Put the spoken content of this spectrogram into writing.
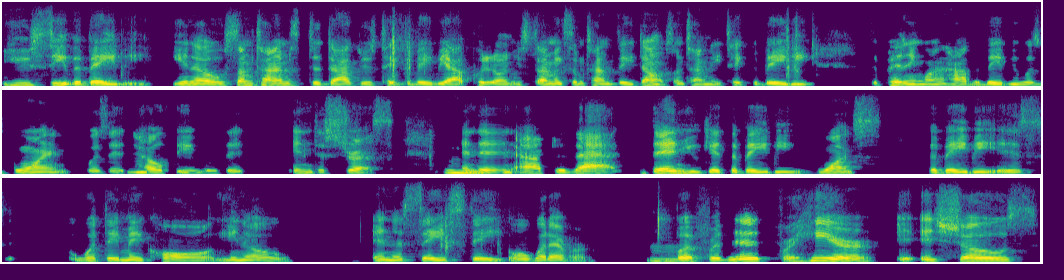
you see the baby. You know, sometimes the doctors take the baby out, put it on your stomach. Sometimes they don't. Sometimes they take the baby, depending on how the baby was born. Was it mm-hmm. healthy? Was it in distress? Mm-hmm. And then after that, then you get the baby once the baby is what they may call, you know, in a safe state or whatever. Mm-hmm. But for this, for here, it, it shows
